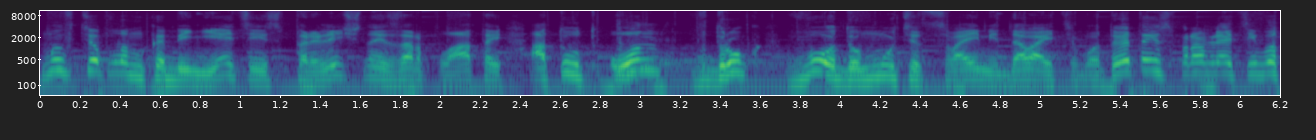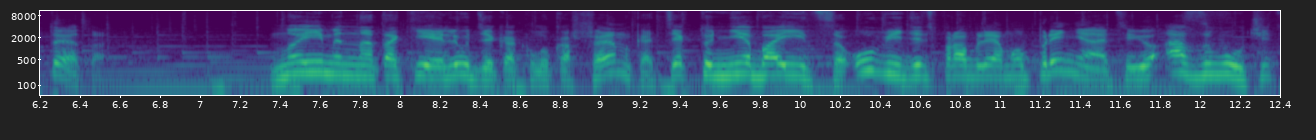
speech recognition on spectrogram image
мы в теплом кабинете и с приличной зарплатой, а тут он вдруг воду мутит своими «давайте вот это исправлять и вот это». Но именно такие люди, как Лукашенко, те, кто не боится увидеть проблему, принять ее, озвучить,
